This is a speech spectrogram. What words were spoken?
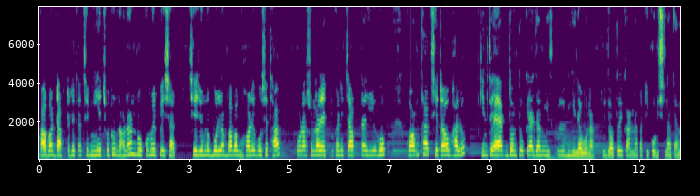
আবার ডাক্তারের কাছে নিয়ে ছোট নানান রকমের প্রেশার। সেই জন্য বললাম, বাবা, ঘরে বসে থাক, পড়াশোনার একটুখানি চাপটা ইয়ে হোক, কম থাক, সেটাও ভালো, কিন্তু একদম তোকে আজ আমি স্কুলে নিয়ে যাব না, তুই যতই কান্নাকাটি করিস না কেন?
